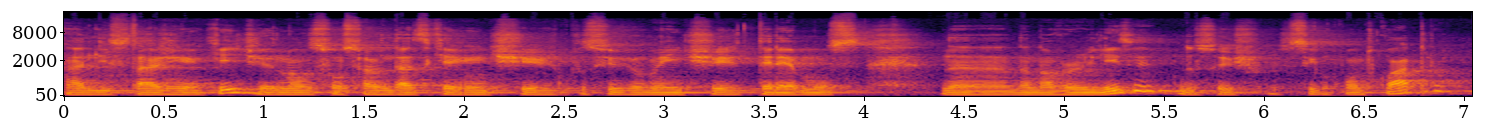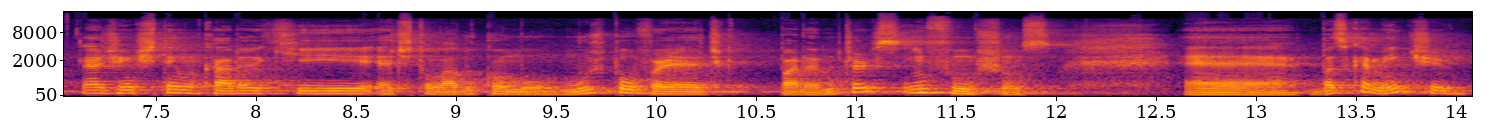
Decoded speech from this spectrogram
a listagem aqui de novas funcionalidades que a gente possivelmente teremos na, na nova release do Swift 5.4, a gente tem um cara que é titulado como Multiple Variety Parameters in Functions. É, basicamente,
